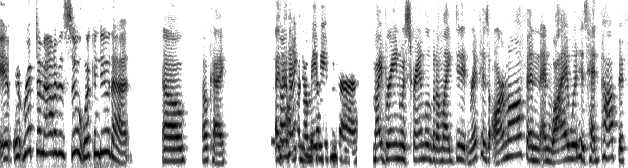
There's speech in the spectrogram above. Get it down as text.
It, it ripped him out of his suit. What can do that? oh, okay. So I like don't know. Maybe idea. my brain was scrambled, but I'm like, did it rip his arm off? And and why would his head pop if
